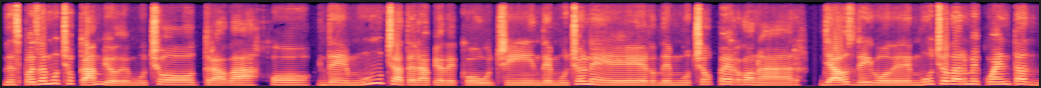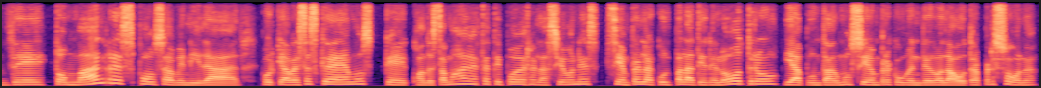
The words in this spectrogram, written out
después de mucho cambio, de mucho trabajo, de mucha terapia de coaching, de mucho leer, de mucho perdonar. Ya os digo, de mucho darme cuenta de tomar responsabilidad, porque a veces creemos que cuando estamos en este tipo de relaciones, siempre la culpa la tiene el otro y apuntamos siempre con el dedo a la otra persona.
